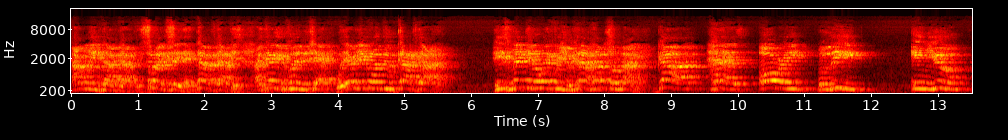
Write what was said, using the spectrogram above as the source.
I believe God got this. Somebody say that. God's got this. I dare you to put in the chat. Whatever you're going through, God's got it. He's making a way for you. Can I help somebody? God has already believed in you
